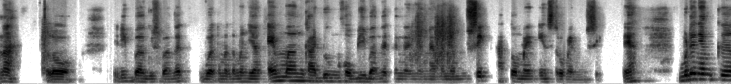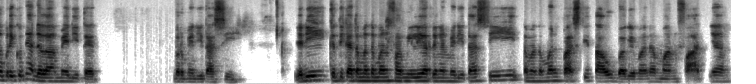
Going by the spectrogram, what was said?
Nah, kalau jadi bagus banget buat teman-teman yang emang kadung hobi banget dengan yang namanya musik atau main instrumen musik ya. Kemudian yang ke berikutnya adalah meditate, bermeditasi. Jadi ketika teman-teman familiar dengan meditasi, teman-teman pasti tahu bagaimana manfaatnya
